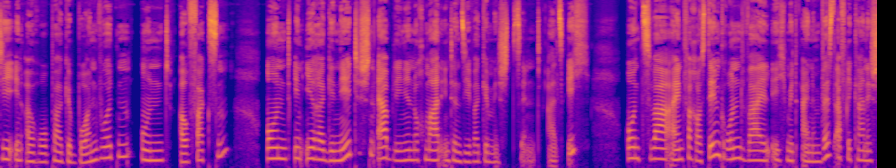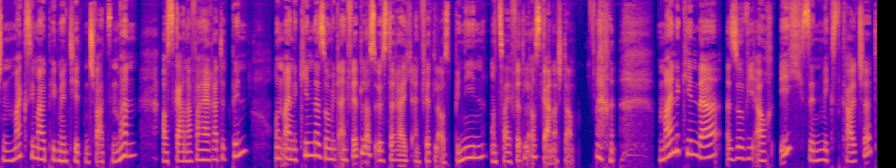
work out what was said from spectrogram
die in Europa geboren wurden und aufwachsen und in ihrer genetischen Erblinie nochmal intensiver gemischt sind als ich und zwar einfach aus dem Grund, weil ich mit einem westafrikanischen, maximal pigmentierten schwarzen Mann aus Ghana verheiratet bin und meine Kinder somit ein Viertel aus Österreich, ein Viertel aus Benin und zwei Viertel aus Ghana stammen. meine Kinder sowie auch ich sind mixed cultured,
